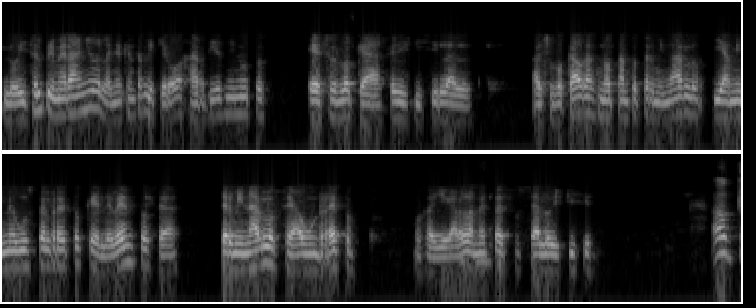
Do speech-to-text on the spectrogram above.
lo hice el primer año, el año que entra le quiero bajar 10 minutos. Eso es lo que hace difícil al, al chupacabras, no tanto terminarlo. Y a mí me gusta el reto que el evento, o sea, terminarlo sea un reto. O sea, llegar a la meta, eso sea lo difícil. Ok,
